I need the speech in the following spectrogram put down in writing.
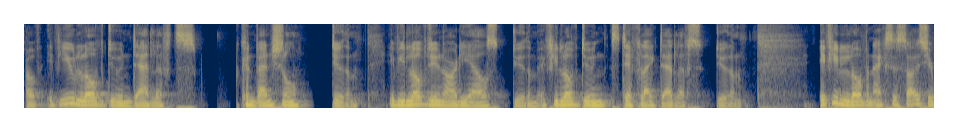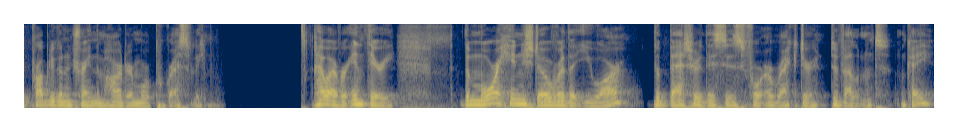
of if you love doing deadlifts, conventional, do them. If you love doing RDLs, do them. If you love doing stiff leg deadlifts, do them. If you love an exercise, you're probably going to train them harder and more progressively. However, in theory, the more hinged over that you are, the better this is for erector development. Okay.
